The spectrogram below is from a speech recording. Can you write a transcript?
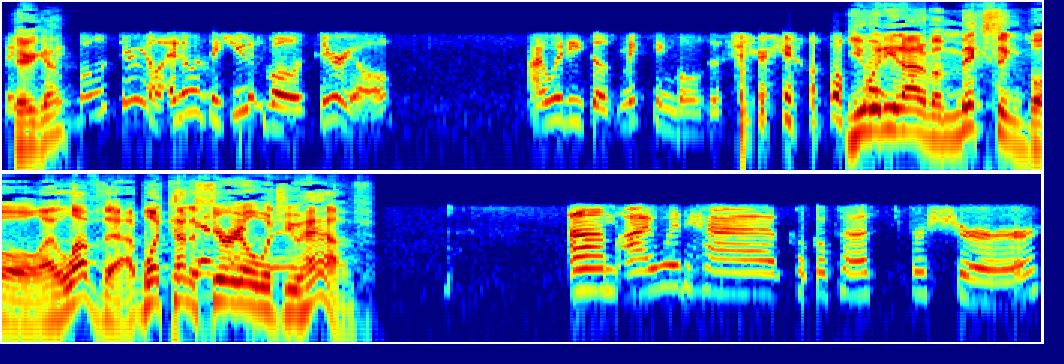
fixed There you go. a big bowl of cereal, and it was a huge bowl of cereal. I would eat those mixing bowls of cereal. You would eat out of a mixing bowl. I love that. What kind of Yes, cereal I would you have? Um, I would have cocoa puffs for sure,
